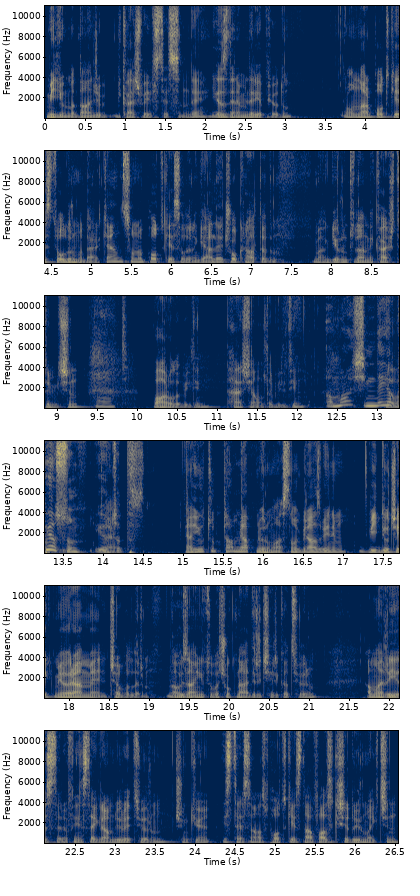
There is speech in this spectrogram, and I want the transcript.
Medium'da daha önce birkaç web sitesinde yazı denemeleri yapıyordum. Onlar podcast'te olur mu derken sonra podcast alanı geldi ve çok rahatladım. Ben görüntüden de kaçtığım için evet. var olabildiğin, her şeyi anlatabildiğin. Ama şimdi yalan. yapıyorsun YouTube. Evet. Yani YouTube tam yapmıyorum aslında. O biraz benim video çekmeyi öğrenme çabalarım. Hı. O yüzden YouTube'a çok nadir içerik atıyorum. Ama Reels tarafı Instagram'da üretiyorum. Çünkü isterseniz podcast daha fazla kişiye duyurmak için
